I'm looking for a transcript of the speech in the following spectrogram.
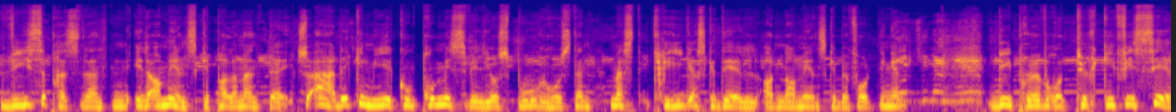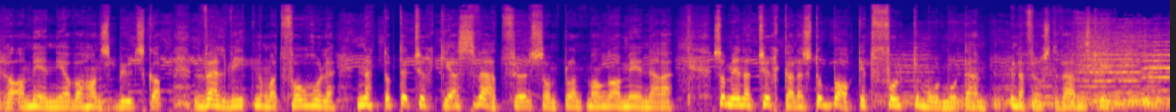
visepresidenten i det armenske parlamentet, så er det ikke mye kompromissvilje å spore hos den mest krigerske delen av den armenske befolkningen. De prøver å tyrkifisere Armenia, var hans budskap, vel vitende om at forholdet nettopp til Tyrkia er svært følsomt blant mange armenere, som mener tyrkerne står bak et folkemord mot dem under første verdenskrig.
